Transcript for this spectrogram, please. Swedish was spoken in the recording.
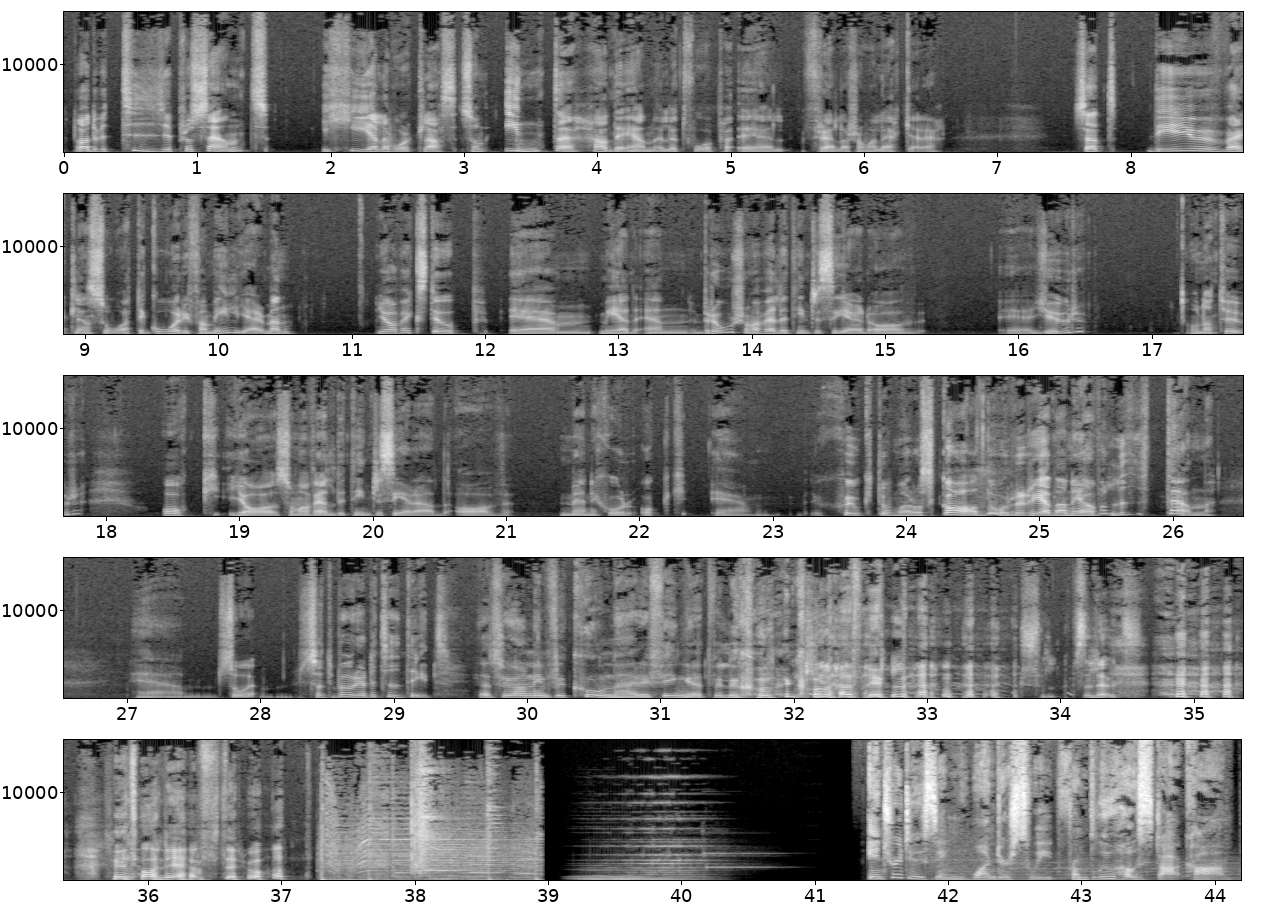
då hade vi 10 i hela vår klass som inte hade en eller två eh, föräldrar som var läkare. Så att det är ju verkligen så att det går i familjer. Men jag växte upp eh, med en bror som var väldigt intresserad av eh, djur och natur. Och jag som var väldigt intresserad av människor och eh, sjukdomar och skador redan när jag var liten. Ehm, så, så det började tidigt. Jag tror jag har en infektion här i fingret, vill du kolla, kolla till den? Absolut. Vi tar det efteråt. Introducing Wondersuite from Bluehost.com.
